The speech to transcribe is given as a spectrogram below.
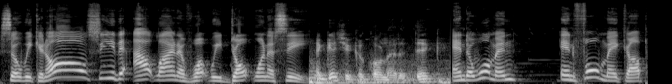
so we can all see the outline of what we don't want to see. I guess you could call that a dick. And a woman in full makeup,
